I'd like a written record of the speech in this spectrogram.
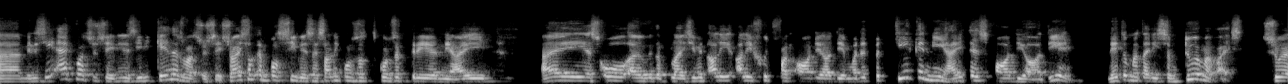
Ehm um, en dis nie ek wat so sê nie, dis hierdie kenners wat so sê. So hy sal impulsief wees, hy sal nie konsentreer nie. Hy hy is all over the place. Jy weet al die al die goed van ADHD, maar dit beteken nie hy is ADHD nie, net omdat hy die simptome wys. So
